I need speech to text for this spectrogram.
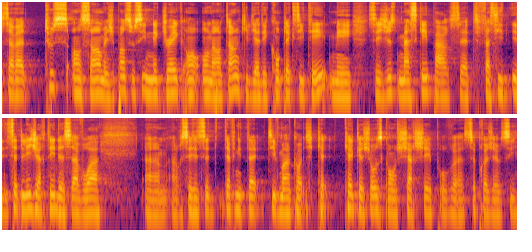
ça va tous ensemble. Et je pense aussi, Nick Drake, on, entend qu'il y a des complexités, mais c'est juste masqué par cette, cette légèreté de sa voix. Euh, alors, c'est définitivement quelque chose qu'on cherchait pour euh, ce projet aussi.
